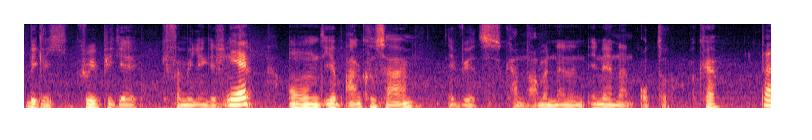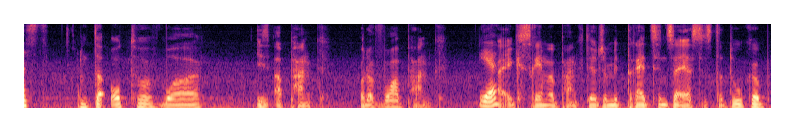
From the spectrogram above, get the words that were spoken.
wirklich creepige Familiengeschichte. Ja. Und ich habe einen Cousin, ich will jetzt keinen Namen nennen, ich nenne ihn Otto, okay? Passt. Und der Otto war, ist ein Punk, oder war Punk. Ja, Ein extremer Punk. Der hat schon mit 13 sein erstes Tattoo gehabt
